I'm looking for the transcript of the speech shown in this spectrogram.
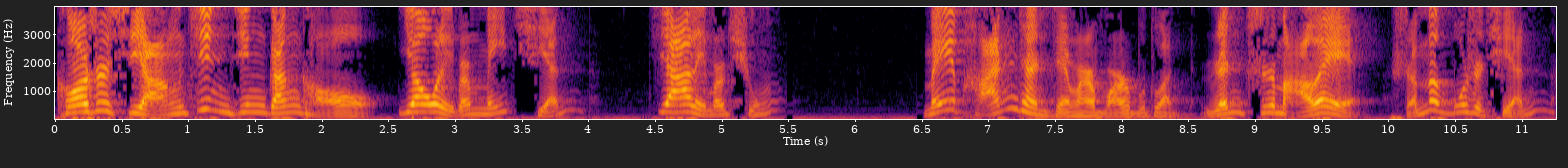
可是想进京赶考，腰里边没钱，家里面穷，没盘缠，这玩意儿玩不转。人吃马喂，什么不是钱呢？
